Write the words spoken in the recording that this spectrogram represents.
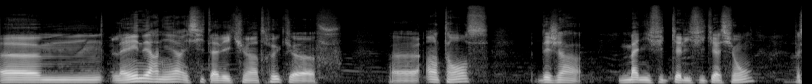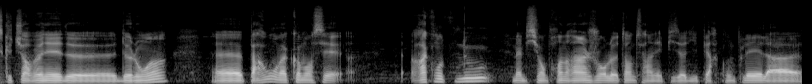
Euh, L'année dernière, ici, tu as vécu un truc euh, pff, euh, intense. Déjà, magnifique qualification, parce que tu revenais de, de loin. Par où on va commencer? Raconte-nous, même si on prendra un jour le temps de faire un épisode hyper complet, là,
